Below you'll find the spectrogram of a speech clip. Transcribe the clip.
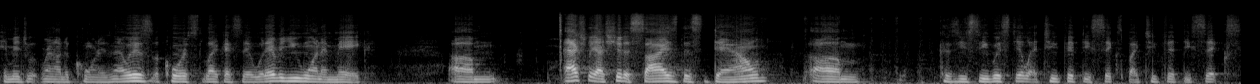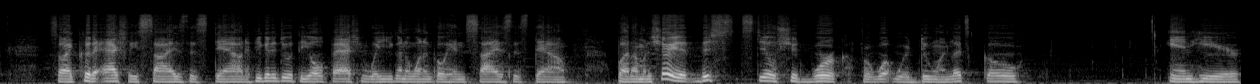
image with rounded corners now it is of course like I said whatever you want to make um, actually I should have sized this down because um, you see we're still at 256 by 256 so I could have actually sized this down if you're going to do it the old-fashioned way you're going to want to go ahead and size this down but I'm going to show you that this still should work for what we're doing. Let's go in here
